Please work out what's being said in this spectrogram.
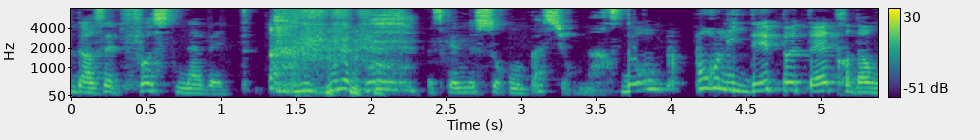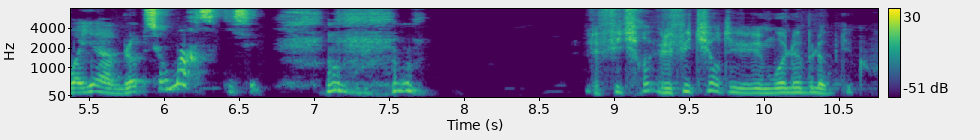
dans cette fausse navette parce qu'elles ne seront pas sur Mars. Donc pour l'idée peut-être d'envoyer un blob sur Mars, qui sait. le futur le futur du moi le blob du coup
